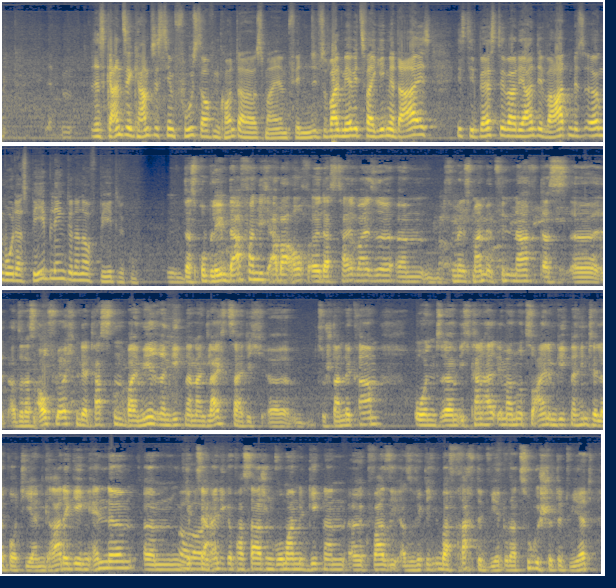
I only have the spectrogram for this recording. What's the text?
das ganze Kampfsystem fußt auf dem Konter aus meinem Empfinden. Sobald mehr wie zwei Gegner da ist, ist die beste Variante warten, bis irgendwo das B blinkt und dann auf B drücken. Das Problem da fand ich aber auch, äh, dass teilweise, ähm, zumindest meinem Empfinden nach, dass, äh, also das Aufleuchten der Tasten bei mehreren Gegnern dann gleichzeitig äh, zustande kam. Und ähm, ich kann halt immer nur zu einem Gegner hin teleportieren. Gerade gegen Ende ähm, oh, gibt es ja, ja, einige Passagen, wo man mit Gegnern äh, quasi, also wirklich überfrachtet wird oder zugeschüttet wird.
